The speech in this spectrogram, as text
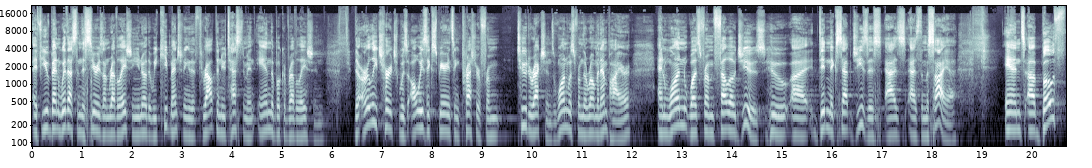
if you've been with us in this series on Revelation, you know that we keep mentioning that throughout the New Testament and the book of Revelation, the early church was always experiencing pressure from two directions. One was from the Roman Empire, and one was from fellow Jews who uh, didn't accept Jesus as, as the Messiah. And uh, both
